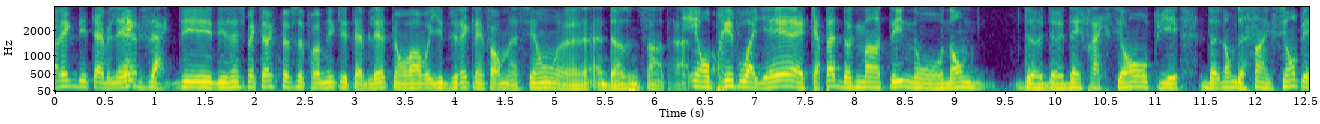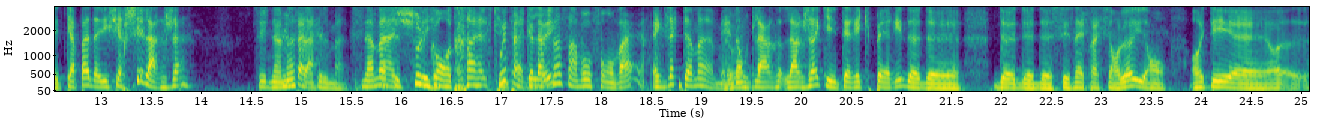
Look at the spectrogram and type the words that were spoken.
avec des tablettes, Exact. Des, des inspecteurs qui peuvent se promener avec les tablettes, puis on va envoyer direct l'information euh, dans une centrale. Et on prévoyait être capable d'augmenter nos nombres de, de- d'infractions, puis de nombre de sanctions, puis être capable d'aller chercher l'argent. C'est Finalement, plus facilement. Finalement, ça a c'est tout le contraire qui oui, est parce que l'argent s'en va au fond vert. Exactement. Mais Ben donc l'ar- l'argent qui était récupéré de de de, de, de ces infractions-là, ils ont, ont été euh,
